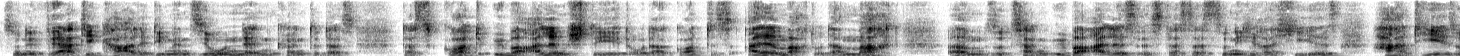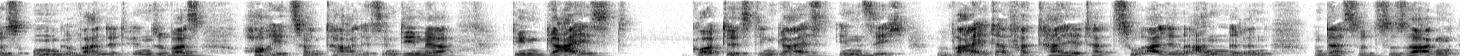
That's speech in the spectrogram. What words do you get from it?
so eine vertikale Dimension nennen könnte, dass, dass Gott über allem steht oder Gottes Allmacht oder Macht ähm, sozusagen über alles ist, dass das so eine Hierarchie ist, hat Jesus umgewandelt in sowas Horizontales, indem er den Geist Gottes, den Geist in sich weiter verteilt hat zu allen anderen und das sozusagen,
